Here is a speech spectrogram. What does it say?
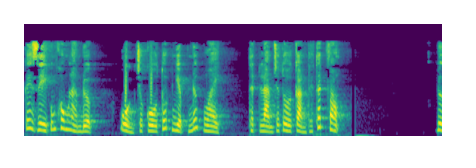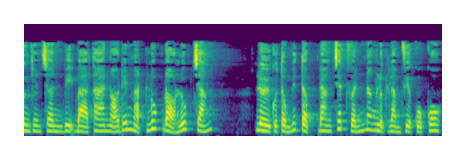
Cái gì cũng không làm được, uổng cho cô tốt nghiệp nước ngoài. Thật làm cho tôi cảm thấy thất vọng. Lương Trần Trần bị bà ta nói đến mặt lúc đỏ lúc trắng. Lời của Tổng biên tập đang chất vấn năng lực làm việc của cô.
